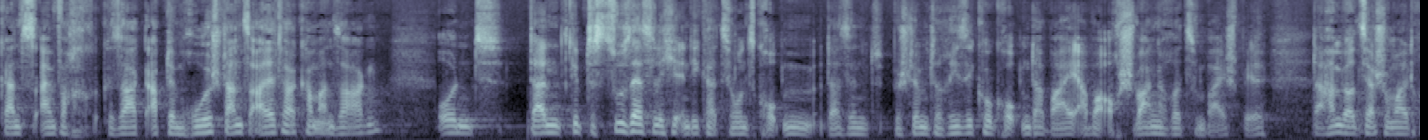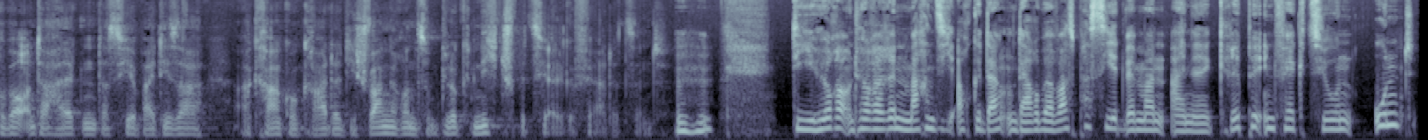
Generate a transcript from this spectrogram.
ganz einfach gesagt ab dem Ruhestandsalter kann man sagen. Und dann gibt es zusätzliche Indikationsgruppen, da sind bestimmte Risikogruppen dabei, aber auch Schwangere zum Beispiel. Da haben wir uns ja schon mal drüber unterhalten, dass hier bei dieser Erkrankung gerade die Schwangeren zum Glück nicht speziell gefährdet sind. Mhm. Die Hörer und Hörerinnen machen sich auch Gedanken darüber, was passiert, wenn man eine Grippeinfektion und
